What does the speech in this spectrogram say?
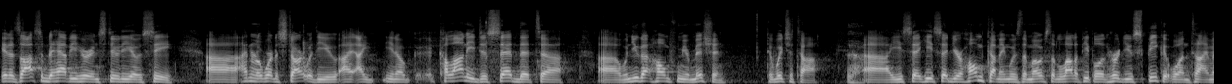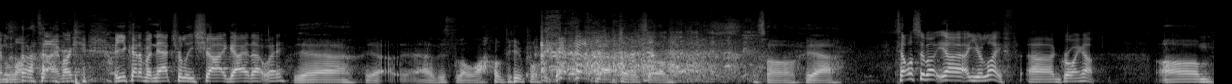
It is awesome to have you here in Studio C. Uh, I don't know where to start with you. I, I you know, Kalani just said that uh, uh, when you got home from your mission to Wichita, yeah. Uh, you said he said your homecoming was the most that a lot of people had heard you speak at one time in a long time. are, you, are you kind of a naturally shy guy that way? Yeah, yeah. yeah this is a lot of people. yeah, so, so, yeah. Tell us about uh, your life uh, growing up. Um,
